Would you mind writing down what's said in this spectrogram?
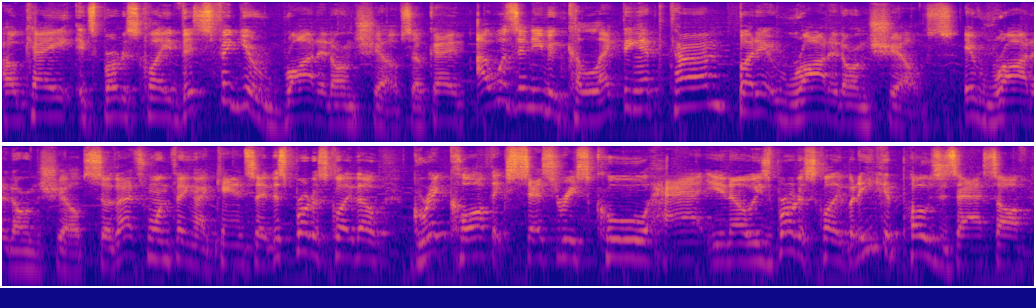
okay, it's Brodus Clay. This figure rotted on shelves, okay? I wasn't even collecting at the time, but it rotted on shelves. It rotted on shelves. So that's one thing I can say. This Brodus Clay, though, great cloth accessories, cool hat, you know, he's Brodus Clay, but he could pose his ass off.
